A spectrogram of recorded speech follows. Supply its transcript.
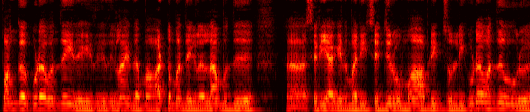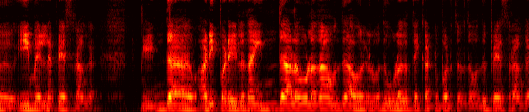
பங்கை கூட வந்து இது இது இதுக்கெல்லாம் இந்த ஆட்டு மந்தைகள் எல்லாம் வந்து சரியாக இந்த மாதிரி செஞ்சிருவோமா அப்படின்னு சொல்லி கூட வந்து ஒரு இமெயிலில் பேசுகிறாங்க இந்த அடிப்படையில் தான் இந்த அளவில் தான் வந்து அவர்கள் வந்து உலகத்தை கட்டுப்படுத்துறத வந்து பேசுகிறாங்க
